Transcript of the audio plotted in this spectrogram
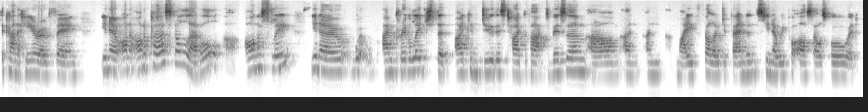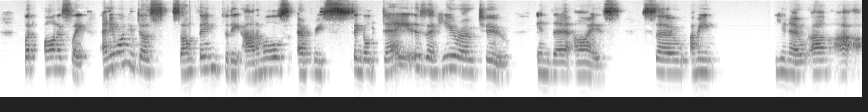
the kind of hero thing? You know, on, on a personal level, uh, honestly, you know, I'm privileged that I can do this type of activism, um, and, and my fellow defendants, you know, we put ourselves forward. But honestly, anyone who does something for the animals every single day is a hero too in their eyes. So, I mean, you know, um, I,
